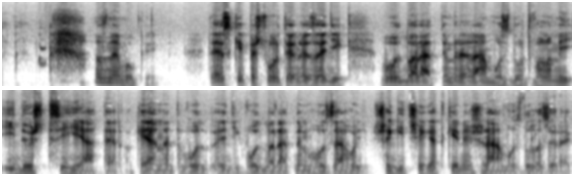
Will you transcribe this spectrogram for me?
az nem oké. Okay. De ez képest volt olyan, az egyik volt barátnőmre rámozdult valami idős pszichiáter, aki elment a volt, egyik volt barátnőm hozzá, hogy segítséget kérni, és rámozdul az öreg.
